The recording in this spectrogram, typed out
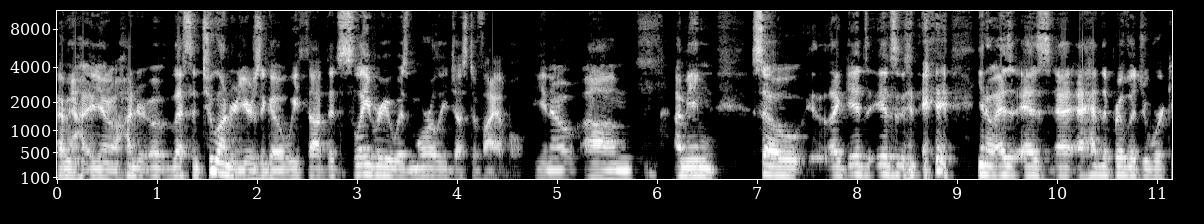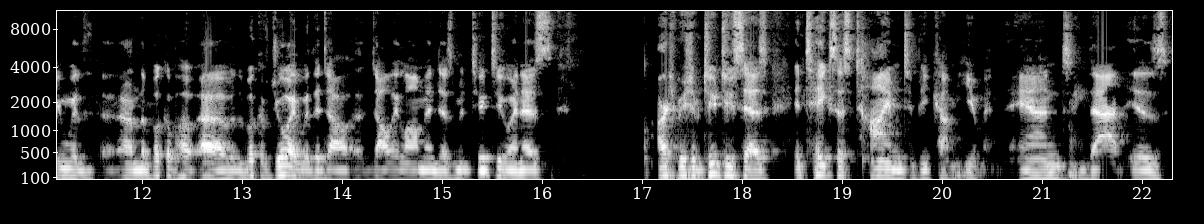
I mean, you know, hundred uh, less than two hundred years ago, we thought that slavery was morally justifiable. You know, um, I mean, so like it's it's you know, as as I had the privilege of working with on um, the book of uh, the book of joy with the Dalai Lama and Desmond Tutu, and as Archbishop Tutu says, it takes us time to become human, and right. that is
